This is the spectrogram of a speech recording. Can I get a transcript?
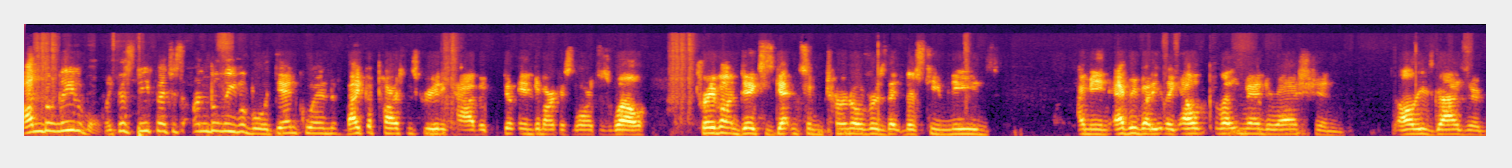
unbelievable. Like this defense is unbelievable with Dan Quinn, Micah Parsons creating havoc, and Demarcus Lawrence as well. Trevon Diggs is getting some turnovers that this team needs. I mean, everybody like El Leighton Van Der Esch and all these guys are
